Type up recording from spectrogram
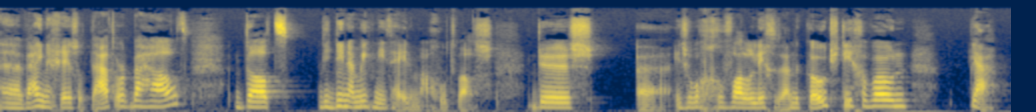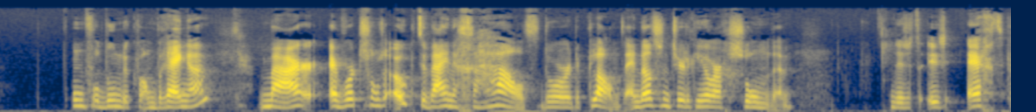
uh, weinig resultaat wordt behaald, dat die dynamiek niet helemaal goed was. Dus uh, in sommige gevallen ligt het aan de coach die gewoon ja, onvoldoende kwam brengen. Maar er wordt soms ook te weinig gehaald door de klant. En dat is natuurlijk heel erg zonde. Dus het is echt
